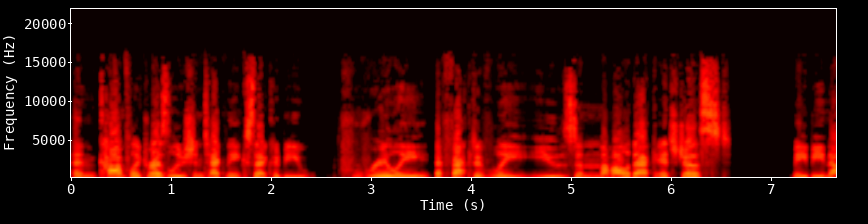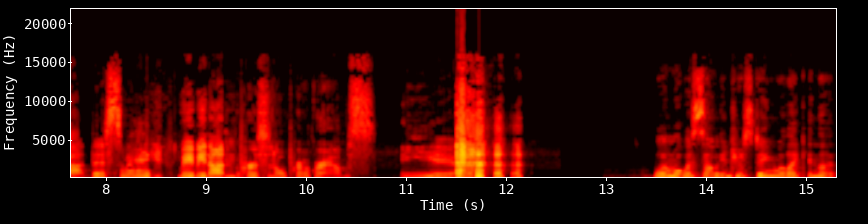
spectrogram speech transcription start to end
and conflict resolution techniques that could be really effectively used in the holodeck. It's just maybe not this way. Maybe not in personal programs. Yeah. Well, and what was so interesting, well, like in the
